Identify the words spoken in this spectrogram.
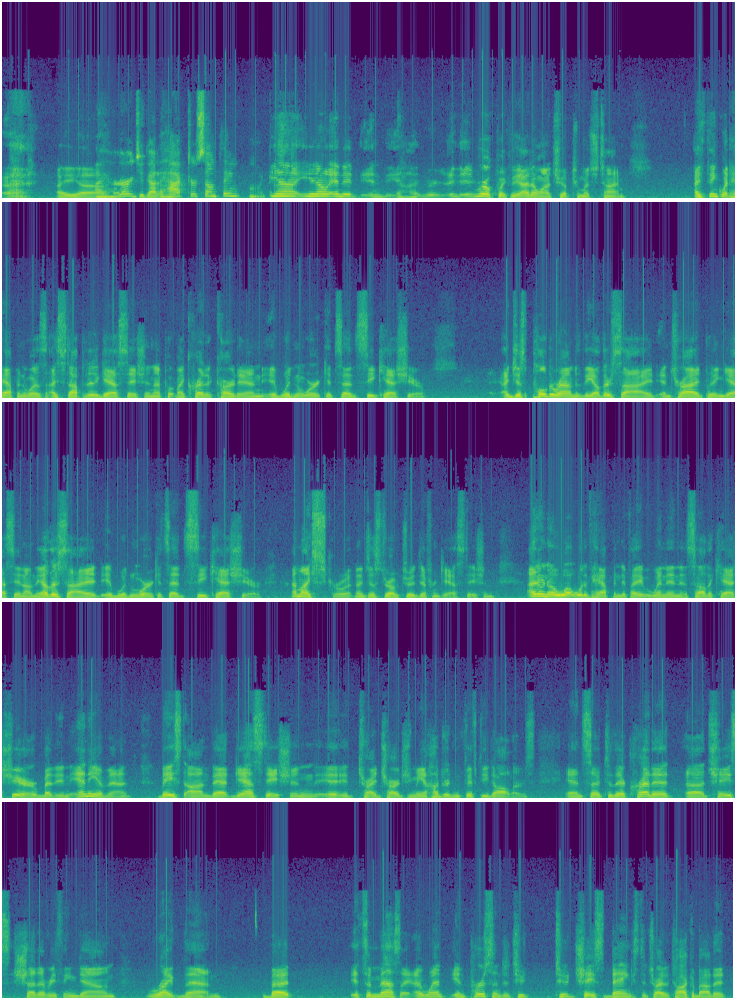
uh, I uh, I heard you got hacked or something. Oh my god. Yeah, you know, and it, and uh, real quickly, I don't want to chew up too much time. I think what happened was I stopped at a gas station. I put my credit card in. It wouldn't work. It said "See cashier." I just pulled around to the other side and tried putting gas in on the other side. It wouldn't work. It said "See cashier." I'm like, screw it, and I just drove to a different gas station. I don't know what would have happened if I went in and saw the cashier, but in any event, based on that gas station, it, it tried charging me $150. And so, to their credit, uh, Chase shut everything down right then. But it's a mess. I, I went in person to two, two Chase banks to try to talk about it.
